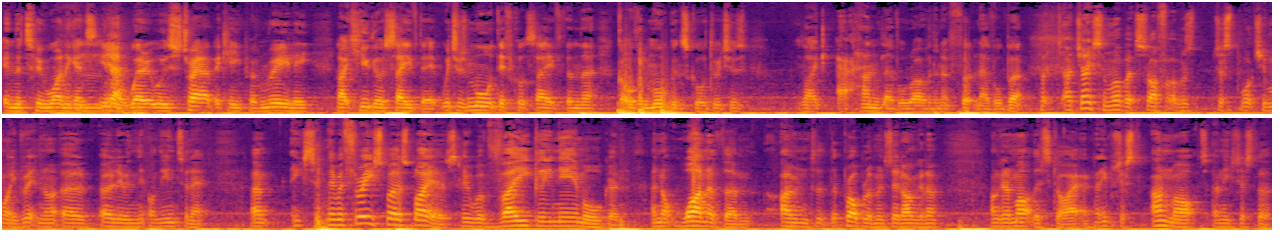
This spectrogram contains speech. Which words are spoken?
in the 2 1 against, you yeah. know, where it was straight at the keeper and really, like Hugo saved it, which was more difficult save than the goal that Morgan scored, which was like at hand level rather than at foot level. But But uh, Jason Roberts, I, thought- I was just watching what he'd written uh, earlier in the, on the internet. Um, he said there were three Spurs players who were vaguely near Morgan, and not one of them owned the, the problem and said, "I'm going to, I'm going to mark this guy." And he was just unmarked, and he's just a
